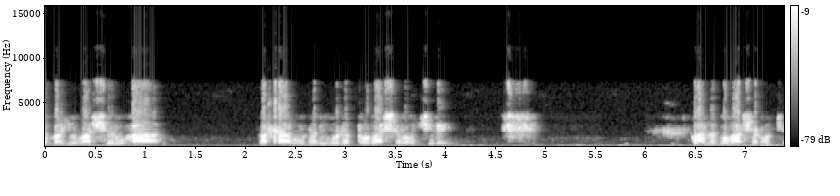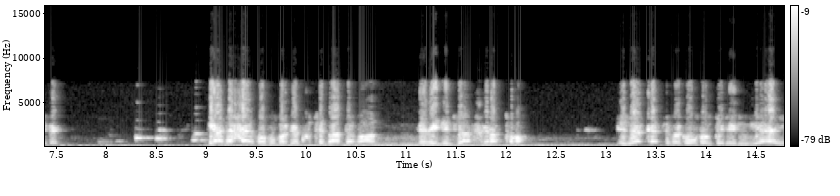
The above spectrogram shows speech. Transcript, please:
uma yubaashiruhaa markaa uu nabigu la mubaasharoon jiray waa la mubaasharoon jiray yani xaydadu markay ku timaadaba inay izaar xirato izaarkaasi marka wuxuu daliilu yahay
